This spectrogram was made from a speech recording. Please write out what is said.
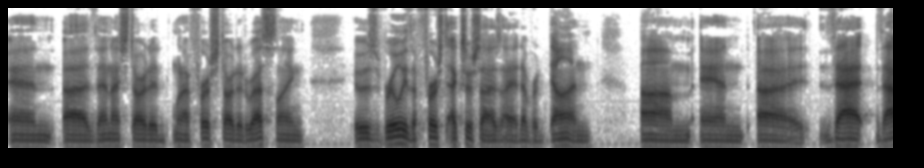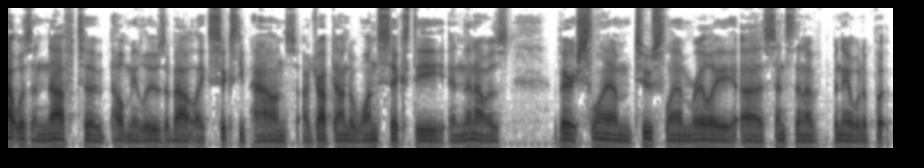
and uh, then I started when I first started wrestling. It was really the first exercise I had ever done, um, and uh, that that was enough to help me lose about like 60 pounds. I dropped down to 160, and then I was very slim, too slim, really. Uh, since then, I've been able to put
